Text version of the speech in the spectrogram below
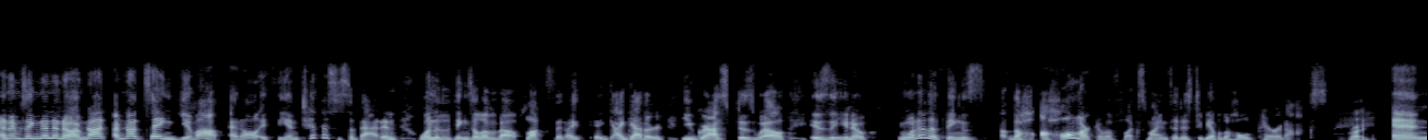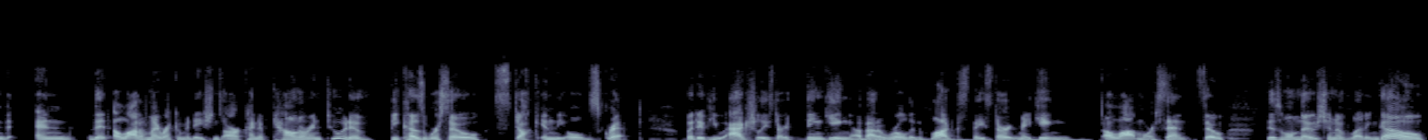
And I'm saying, no, no, no, I'm not, I'm not saying give up at all. It's the antithesis of that. And one of the things I love about flux that I I gather you grasped as well is that, you know, one of the things the a hallmark of a flux mindset is to be able to hold paradox right. And and that a lot of my recommendations are kind of counterintuitive because we're so stuck in the old script. But if you actually start thinking about a world in flux they start making a lot more sense. So this whole notion of letting go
